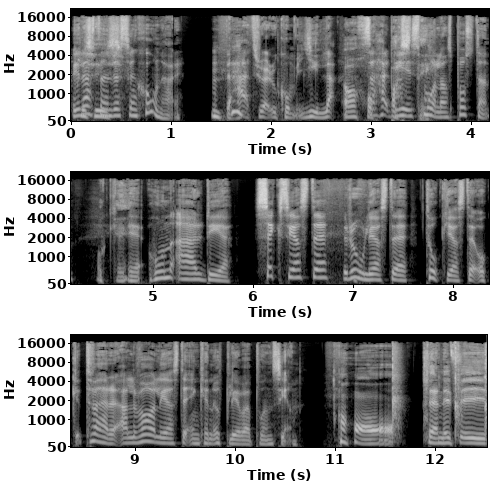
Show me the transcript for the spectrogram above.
Vi läste en recension här. Det här tror jag du kommer gilla. Ja, Så här, det är det. Smålandsposten. Okej. Eh, hon är det sexigaste, roligaste, tokigaste och tvärallvarligaste en kan uppleva på en scen. Åh, den är fin.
